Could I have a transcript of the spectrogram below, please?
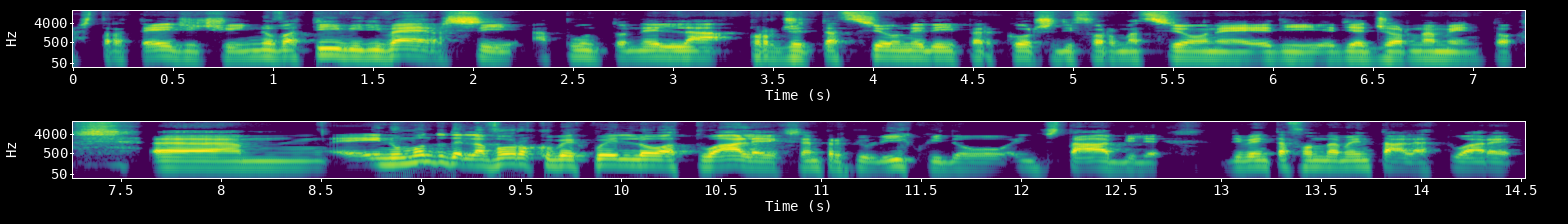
strategici, innovativi, diversi appunto nella progettazione dei percorsi di formazione e di, e di aggiornamento. Um, in un mondo del lavoro come quello attuale, sempre più liquido, instabile, diventa fondamentale attuare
